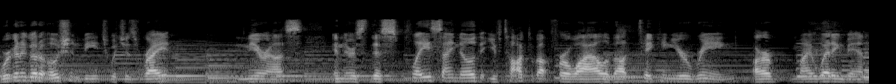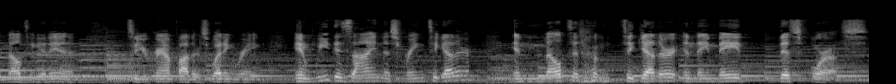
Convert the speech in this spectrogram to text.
we're going to go to Ocean Beach, which is right near us. And there's this place I know that you've talked about for a while about taking your ring, our, my wedding band and melting it in to your grandfather's wedding ring. And we designed this ring together and melted them together and they made this for us.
